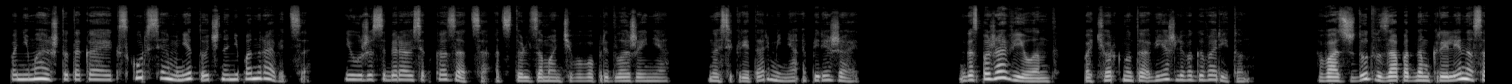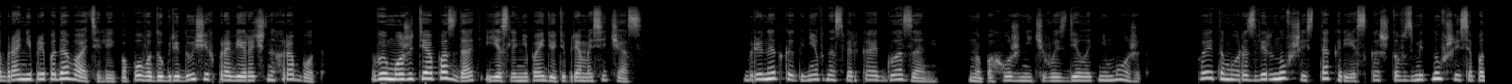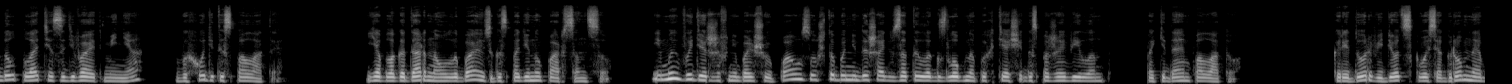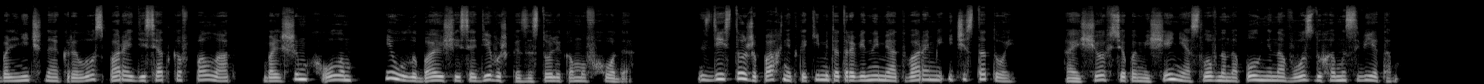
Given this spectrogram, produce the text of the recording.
Понимаю, что такая экскурсия мне точно не понравится, и уже собираюсь отказаться от столь заманчивого предложения, но секретарь меня опережает. «Госпожа Виланд», — подчеркнуто вежливо говорит он, вас ждут в западном крыле на собрании преподавателей по поводу грядущих проверочных работ. Вы можете опоздать, если не пойдете прямо сейчас». Брюнетка гневно сверкает глазами, но, похоже, ничего сделать не может. Поэтому, развернувшись так резко, что взметнувшийся подол платья задевает меня, выходит из палаты. Я благодарно улыбаюсь господину Парсонсу, и мы, выдержав небольшую паузу, чтобы не дышать в затылок злобно пыхтящей госпоже Виланд, покидаем палату. Коридор ведет сквозь огромное больничное крыло с парой десятков палат, большим холлом и улыбающейся девушкой за столиком у входа. Здесь тоже пахнет какими-то травяными отварами и чистотой. А еще все помещение словно наполнено воздухом и светом.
